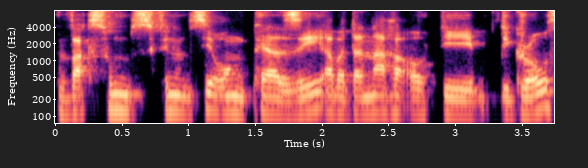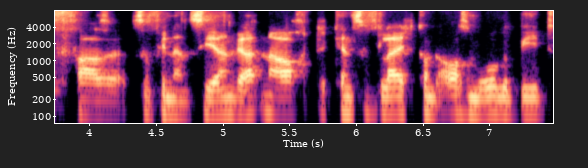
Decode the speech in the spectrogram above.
Wachstumsfinanzierung per se, aber dann nachher auch die, die Growth-Phase zu finanzieren. Wir hatten auch, kennst du vielleicht, kommt aus dem Ruhrgebiet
